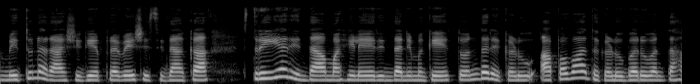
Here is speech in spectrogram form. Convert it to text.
ಮಿಥುನ ರಾಶಿಗೆ ಪ್ರವೇಶಿಸಿದಾಗ ಸ್ತ್ರೀಯರಿಂದ ಮಹಿಳೆಯರಿಂದ ನಿಮಗೆ ತೊಂದರೆಗಳು, ಅಪವಾದಗಳು ಬರುವಂತಹ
